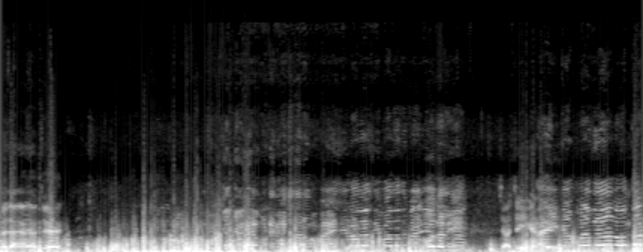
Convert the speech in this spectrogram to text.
ਜਾ ਜਾ ਜਾ ਚਾਚੇ। ਚਾਚਾ ਗਿਆ ਮੁੰਡੇ ਨੇ ਅੱਜ ਤੈਨੂੰ ਮੈਂ ਸੇਵਾ ਦੇ ਸੇਵਾ ਦੇ ਤੇ ਮੈਂ ਉਹ ਦਿੱਲੀ। ਚਾਚੇ ਹੀ ਕਹਿਣਾ ਜੀ? ਕੰਮ ਦੇ ਲੋਤਾ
